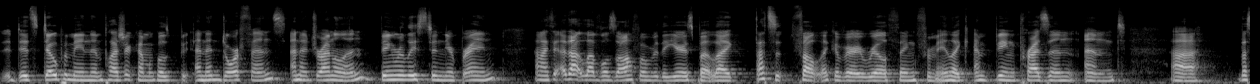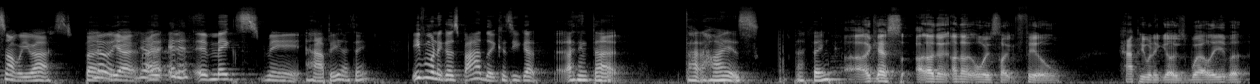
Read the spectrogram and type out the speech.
it, it's dopamine and pleasure chemicals and endorphins and adrenaline being released in your brain. And I think that levels off over the years, but like that's felt like a very real thing for me. Like and being present and. Uh, that's not what you asked, but No, it- yeah, yeah, I- it is. it makes me happy. I think, even when it goes badly, because you get. I think that that high is a thing. I guess I don't, I don't always like feel happy when it goes well either,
